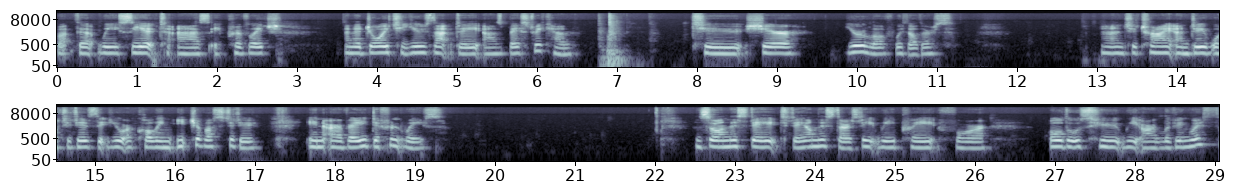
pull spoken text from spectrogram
but that we see it as a privilege and a joy to use that day as best we can to share your love with others and to try and do what it is that you are calling each of us to do in our very different ways. And so on this day, today, on this Thursday, we pray for all those who we are living with,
